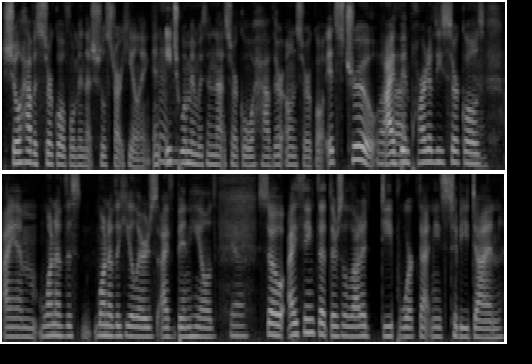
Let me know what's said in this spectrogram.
she'll have a circle of women that she'll start healing, and each hmm. woman within that circle will have their own circle. It's true. Love I've that. been part of these circles. I am one of this one of the healers. I've been healed. Yeah. So I think that there's a lot of deep work that needs to be done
